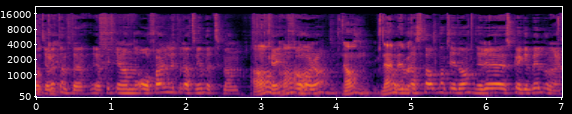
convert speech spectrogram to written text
Så att jag vet inte. Jag tycker han avfärdar lite lättvindigt men okej, ja, får ja. höra. Ja, nej, men det Nästa alternativ då? Är det spegelbilden här?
